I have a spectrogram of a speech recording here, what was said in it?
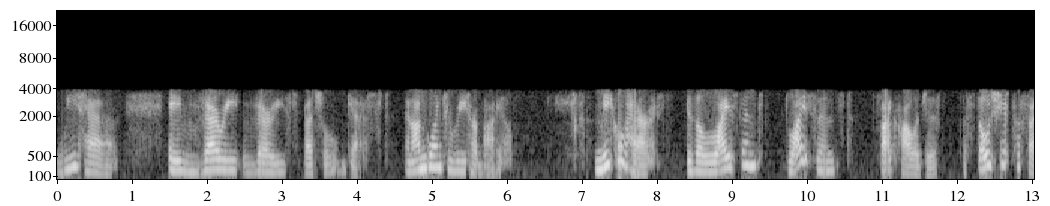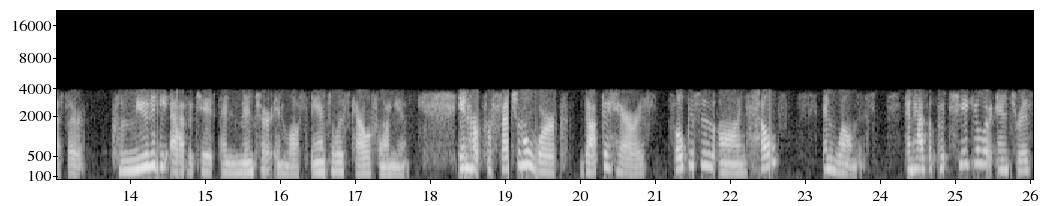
we have a very very special guest, and I'm going to read her bio. Mekel Harris is a licensed licensed psychologist, associate professor, community advocate, and mentor in Los Angeles, California. In her professional work, Dr. Harris focuses on health and wellness and has a particular interest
